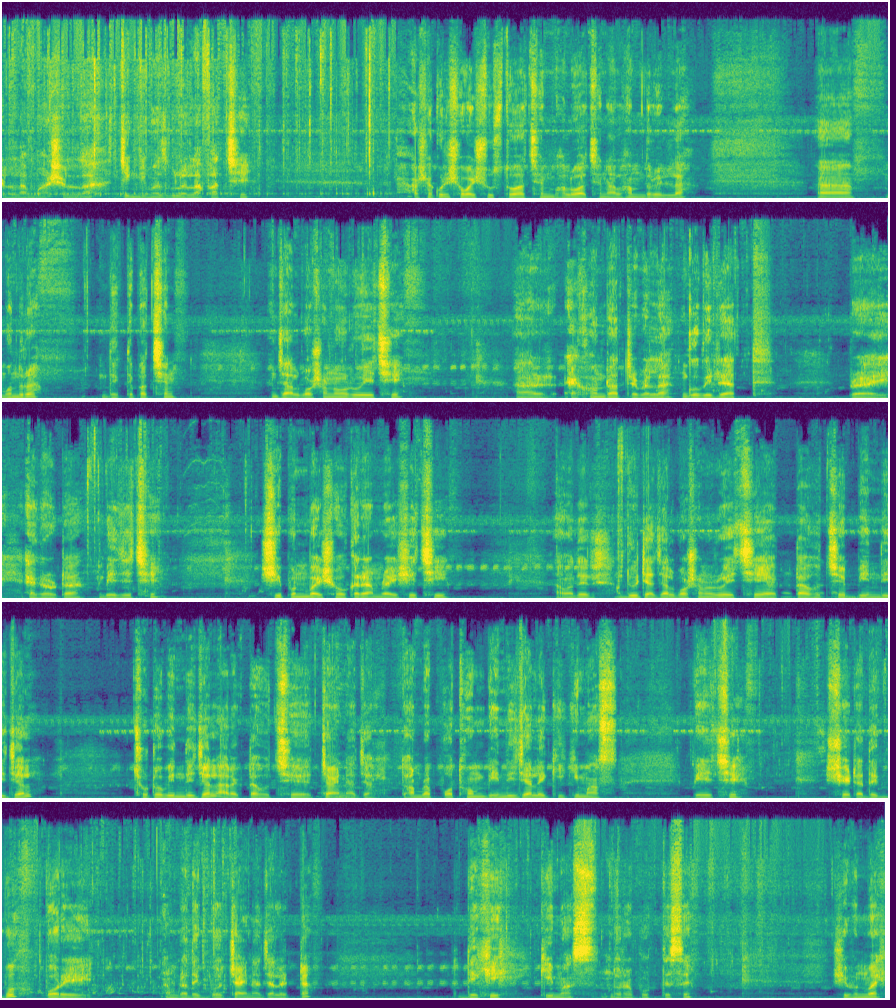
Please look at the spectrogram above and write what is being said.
মাশাল্লাহ মাশাল্লাহ, চিংড়ি মাছগুলো লাফাচ্ছে। আশা করি সবাই সুস্থ আছেন, ভালো আছেন, আলহামদুলিল্লাহ। বন্ধুরা, দেখতে পাচ্ছেন, জাল বসানো রয়েছে। আর এখন রাত্রেবেলা, গভীর রাত, প্রায় এগারোটা বেজেছে। শিপন ভাই সহকারে আমরা এসেছি। আমাদের দুইটা জাল বসানো রয়েছে, একটা হচ্ছে বিন্দি জাল ছোট বিন্দি জাল আর একটা হচ্ছে চায়না জাল। তো আমরা প্রথম বিন্দি জালে কি কি মাছ পেয়েছে সেটা দেখব পরে আমরা দেখব চায়না জালেরটা। তো দেখি কি মাছ ধরা পড়তেছে। শিবন ভাই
